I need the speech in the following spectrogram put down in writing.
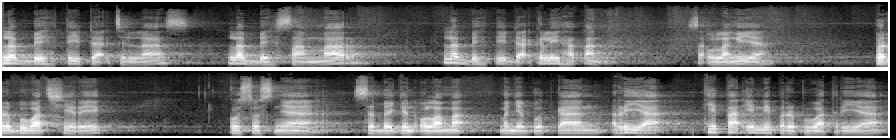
Lebih tidak jelas, lebih samar, lebih tidak kelihatan. Saya ulangi ya. Berbuat syirik khususnya sebagian ulama menyebutkan ria kita ini berbuat ria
